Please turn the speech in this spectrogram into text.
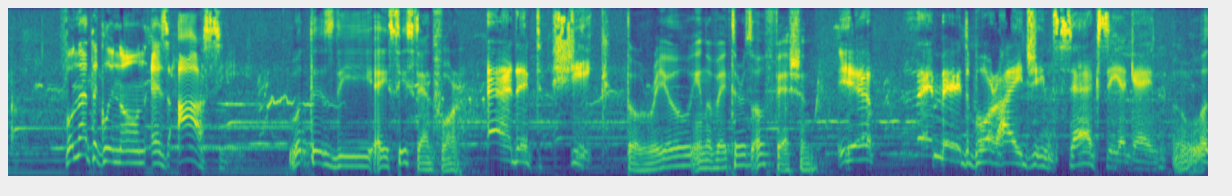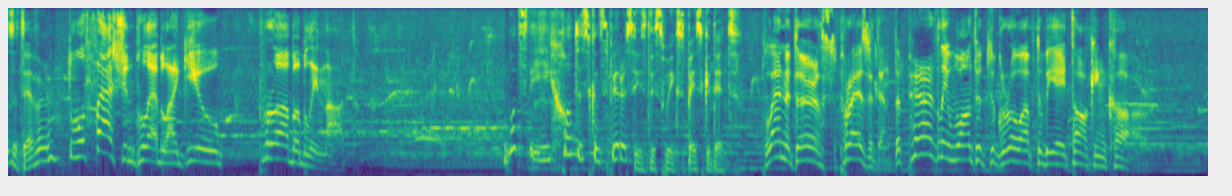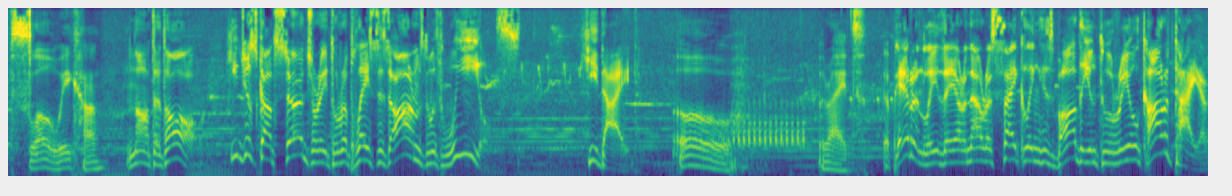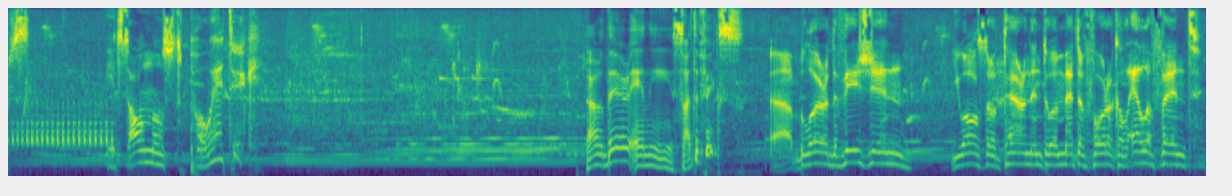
Phonetically known as AC. What does the AC stand for? Addict chic. The real innovators of fashion. Yep, they made poor hygiene sexy again. Was it ever? To a fashion pleb like you, probably not. What's the hottest conspiracies this week, Space Cadet? Planet Earth's president apparently wanted to grow up to be a talking car. Slow week, huh? Not at all. He just got surgery to replace his arms with wheels. He died. Oh, right. Apparently, they are now recycling his body into real car tires. It's almost poetic. Are there any side effects? Uh, blurred vision. You also turn into a metaphorical elephant.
